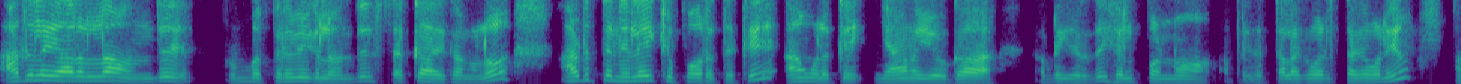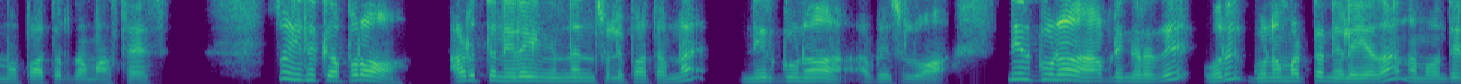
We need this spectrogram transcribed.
அதுல யாரெல்லாம் வந்து ரொம்ப பிறவிகள் வந்து ஸ்டக் ஆகிருக்காங்களோ அடுத்த நிலைக்கு போறதுக்கு அவங்களுக்கு ஞான யோகா அப்படிங்கிறது ஹெல்ப் பண்ணும் அப்படிங்கிற தகவல் தகவலையும் நம்ம பார்த்துருந்தோம் மாஸ்டர்ஸ் ஸோ இதுக்கப்புறம் அடுத்த நிலை என்னன்னு சொல்லி பார்த்தோம்னா நிர்குணா அப்படின்னு சொல்லுவோம் நிர்குணா அப்படிங்கிறது ஒரு குணமற்ற நிலையை தான் நம்ம வந்து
